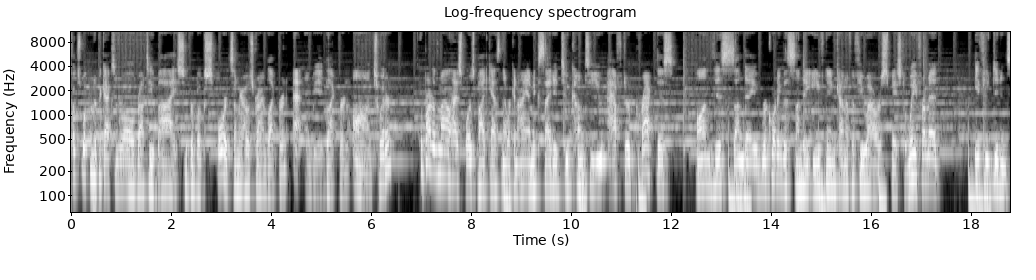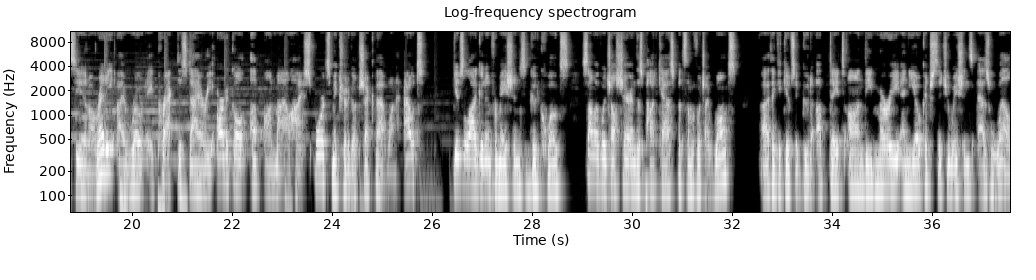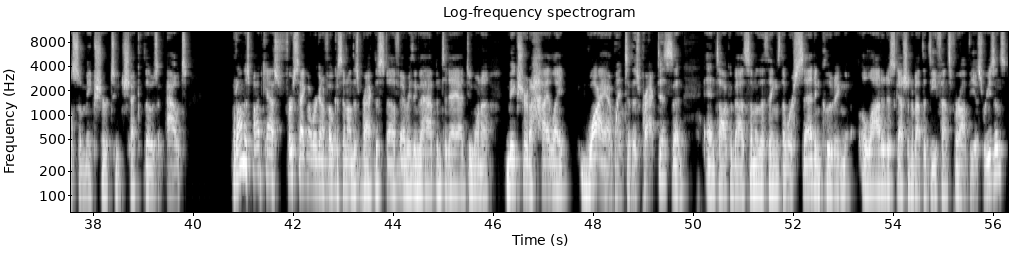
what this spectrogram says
Folks, welcome to Pickaxe and Roll, brought to you by Superbook Sports. I'm your host, Ryan Blackburn, at NBA Blackburn on Twitter. We're part of the Mile High Sports Podcast Network, and I am excited to come to you after practice on this Sunday, recording this Sunday evening, kind of a few hours spaced away from it. If you didn't see it already, I wrote a practice diary article up on Mile High Sports. Make sure to go check that one out. Gives a lot of good information, some good quotes some of which I'll share in this podcast, but some of which I won't. I think it gives a good update on the Murray and Jokic situations as well, so make sure to check those out. But on this podcast, first segment, we're going to focus in on this practice stuff, everything that happened today. I do want to make sure to highlight why I went to this practice and and talk about some of the things that were said, including a lot of discussion about the defense for obvious reasons.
